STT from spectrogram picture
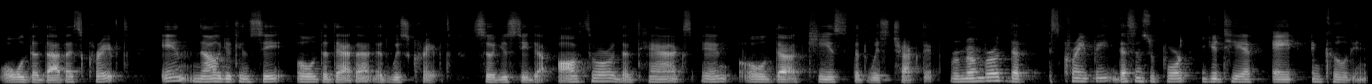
all the data scraped and now you can see all the data that we scraped. So you see the author, the tags, and all the keys that we extracted. Remember that Scrapy doesn't support UTF-8 encoding.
